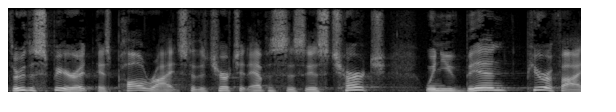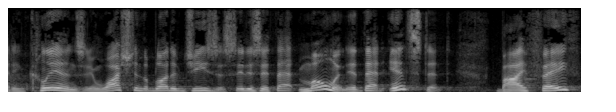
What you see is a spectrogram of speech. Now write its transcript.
through the Spirit, as Paul writes to the church at Ephesus, is Church, when you've been purified and cleansed and washed in the blood of Jesus, it is at that moment, at that instant, by faith,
